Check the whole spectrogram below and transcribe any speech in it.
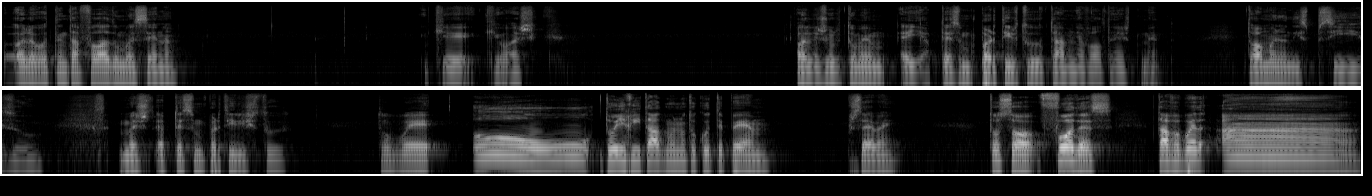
olha, vou tentar falar de uma cena que, é, que eu acho que Olha, juro, estou mesmo. Aí, apetece-me partir tudo o que está à minha volta neste momento. Toma, não disse preciso. Mas apetece-me partir isto tudo. Estou bué. Uh, estou uh, irritado, mas não estou com o TPM. Percebem? Estou só. Foda-se. Estava bué. Ah!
